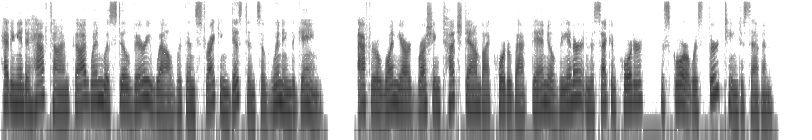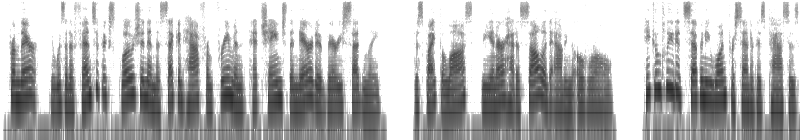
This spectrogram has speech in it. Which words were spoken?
Heading into halftime, Godwin was still very well within striking distance of winning the game. After a one yard rushing touchdown by quarterback Daniel Wiener in the second quarter, the score was 13 7. From there, it was an offensive explosion in the second half from Freeman that changed the narrative very suddenly. Despite the loss, Wiener had a solid outing overall. He completed 71% of his passes,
